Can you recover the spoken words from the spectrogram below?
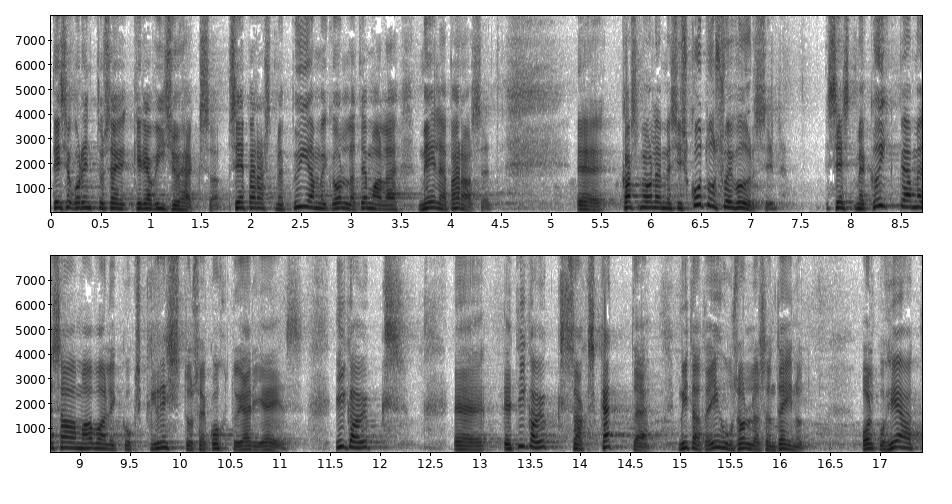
teise Korintuse kirja viis üheksa, seepärast me püüamegi olla temale meelepärased. E, kas me oleme siis kodus või võõrsil? sest me kõik peame saama avalikuks Kristuse kohtujärje ees. igaüks, e, et igaüks saaks kätte, mida ta ihus olles on teinud, olgu head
